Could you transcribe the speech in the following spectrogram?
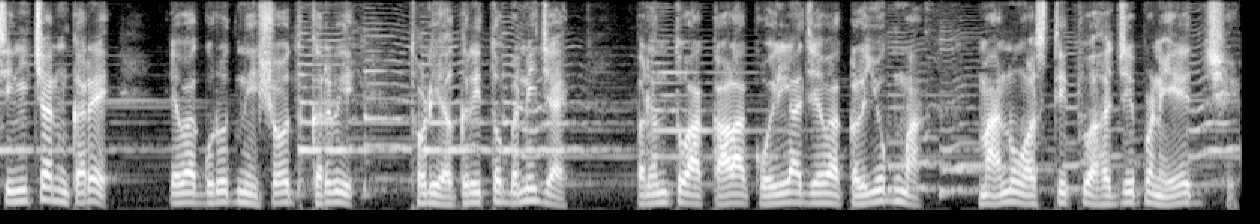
સિંચન કરે એવા ગુરુની શોધ કરવી થોડી અઘરી તો બની જાય, પરંતુ આ કાળા કોયલા જેવા કળિયુગમાં માનું અસ્તિત્વ હજી પણ એ જ છે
